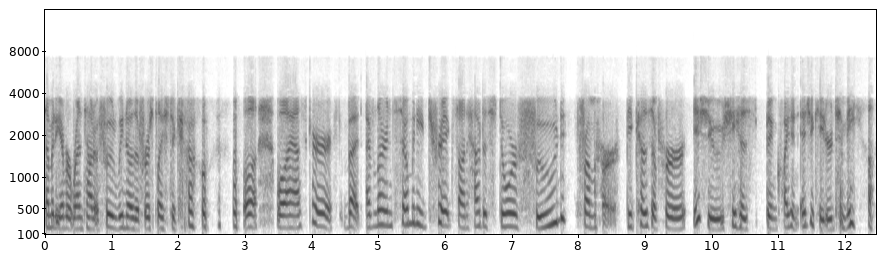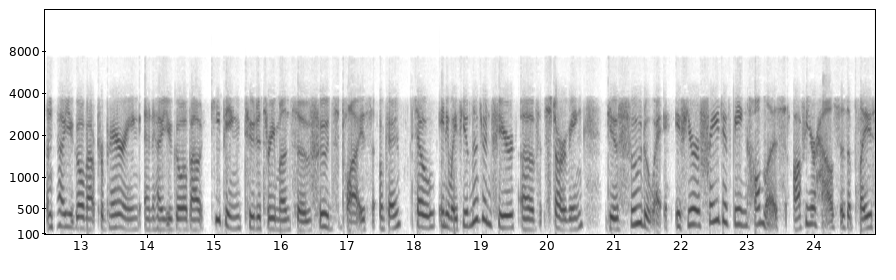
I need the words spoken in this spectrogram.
somebody ever runs out of food, we know the first place to go. we'll, ask her. But I've learned so many tricks on how to store food from her. Because of her issue, she has been quite an educator to me on how you go about preparing and how you go about keeping two to three months of food supplies. Okay? So, anyway, if you live in fear of starving, give food away. If you're afraid of being homeless, offer your house as a place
